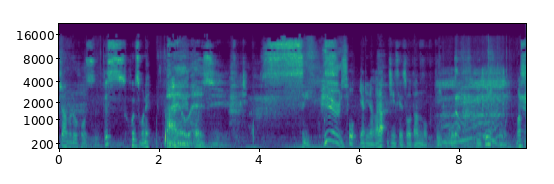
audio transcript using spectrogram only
こんにちは、ブルーホースです。本日もね、バイオハザードをやりながら人生相談に乗っていこうというふうに思います。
